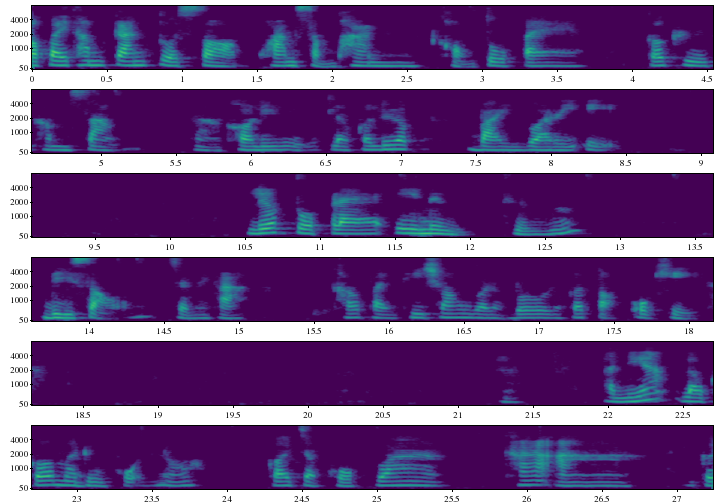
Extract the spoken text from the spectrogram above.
ต่อไปทำการตรวจสอบความสัมพันธ์ของตัวแปร ก็คือคำสั่ง correlate แล้วก็เลือก bivariate เลือกตัวแปร a1 ถึง d2 ใช่ไหมคะ เข้าไปที่ช่อง variable แล้วก็ตอบโอเคค่ะอันนี้เราก็มาดูผลเนาะก็จะพบว่าค่า r ก็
